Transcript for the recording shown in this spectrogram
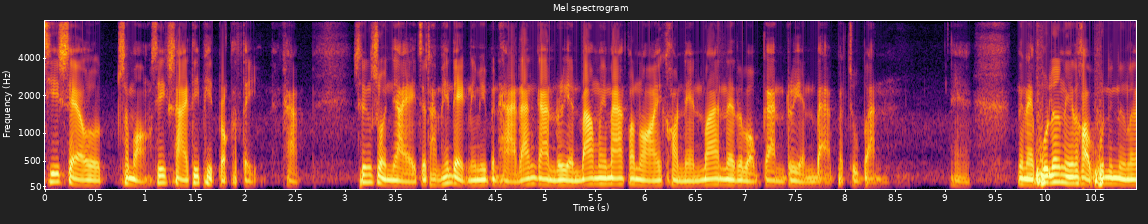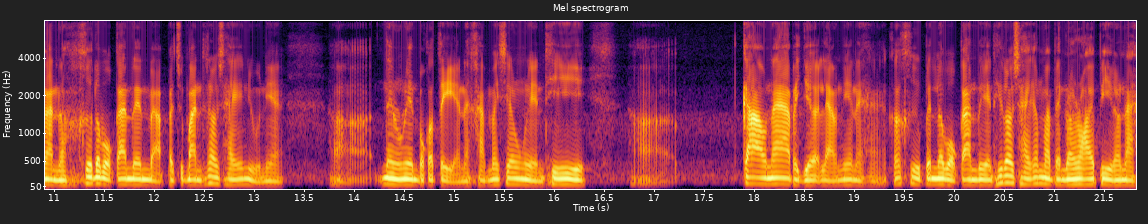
ที่เซลล์สมองซีกซ้ายที่ผิดปกตินะครับซึ่งส่วนใหญ่จะทำให้เด็กมีปัญหาด้านการเรียนบ้างไม่มากก็น้อยขอเน้นว่าในระบบการเรียนแบบปัจจุบันนะไหนๆพูดเรื่องนี้เราขอพูดนิดนึงแล้วกันเนาะคือระบบการเรียนแบบปัจจุบันที่เราใช้กันอยู่เนี่ยในโรงเรียนปกตินะครับไม่ใช่โรงเรียนที่ก้าวหน้าไปเยอะแล้วเนี่ยนะฮะก็คือเป็นระบบการเรียนที่เราใช้กันมาเป็นร้อยปีแล้วนะ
